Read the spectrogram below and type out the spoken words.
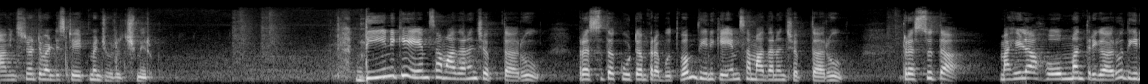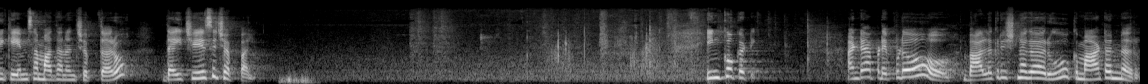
ఆమె ఇచ్చినటువంటి స్టేట్మెంట్ చూడొచ్చు మీరు. దీనికి ఏం సమాధానం చెప్తారు? ప్రస్తుత కూటమి ప్రభుత్వం దీనికి ఏం సమాధానం చెప్తారు? ప్రస్తుత మహిళా హోంమంత్రి గారు దీనికి ఏం సమాధానం చెప్తారో దయచేసి చెప్పాలి. ఇంకొకటి అంటే అప్పుడెప్పుడో బాలకృష్ణ గారు ఒక మాట అన్నారు.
